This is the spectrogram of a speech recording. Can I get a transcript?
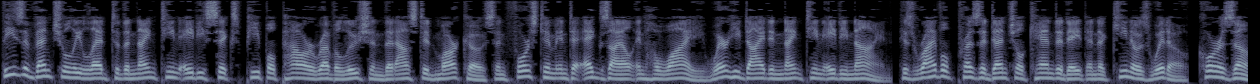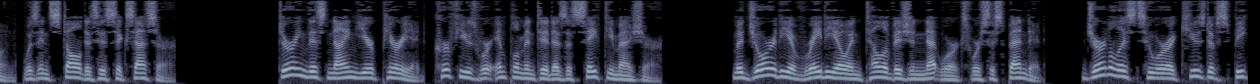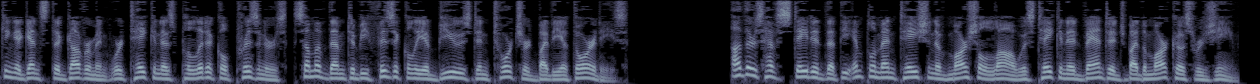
These eventually led to the 1986 People Power Revolution that ousted Marcos and forced him into exile in Hawaii where he died in 1989. His rival presidential candidate and Aquino's widow, Corazon, was installed as his successor. During this nine-year period, curfews were implemented as a safety measure. Majority of radio and television networks were suspended. Journalists who were accused of speaking against the government were taken as political prisoners, some of them to be physically abused and tortured by the authorities. Others have stated that the implementation of martial law was taken advantage by the Marcos regime.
